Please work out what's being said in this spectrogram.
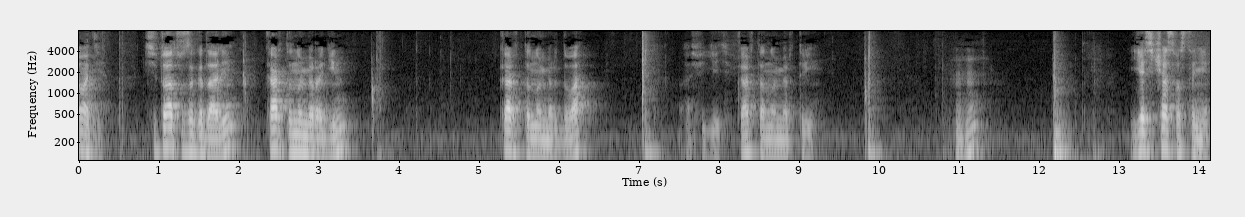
Давайте. Ситуацию загадали. Карта номер один. Карта номер два. Офигеть. Карта номер три. Угу. Я сейчас в Астане.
